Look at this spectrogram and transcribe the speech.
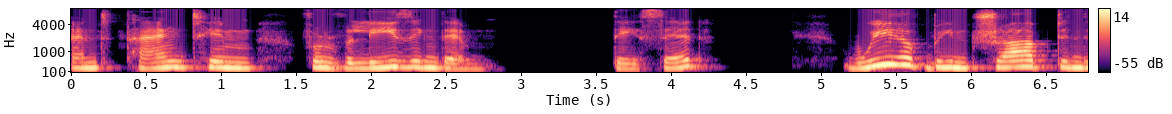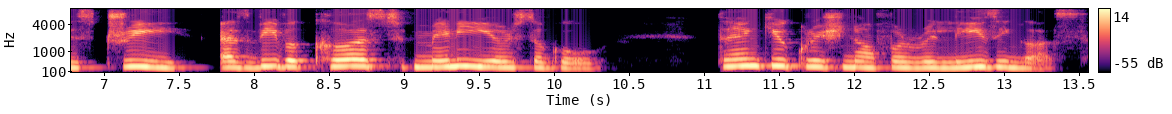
and thanked him for releasing them. They said, We have been trapped in this tree as we were cursed many years ago. Thank you, Krishna, for releasing us.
